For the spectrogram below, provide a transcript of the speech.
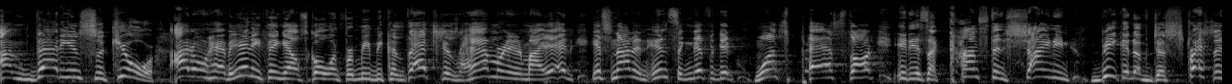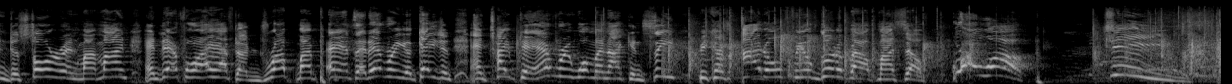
I'm that insecure. I don't have anything else going for me because that's just hammering in my head. It's not an insignificant, once past thought. It is a constant shining beacon of distress and disorder in my mind, and therefore I have to drop my pants at every occasion and type to every woman I can see because I don't feel good about myself. Grow up! Jeez!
